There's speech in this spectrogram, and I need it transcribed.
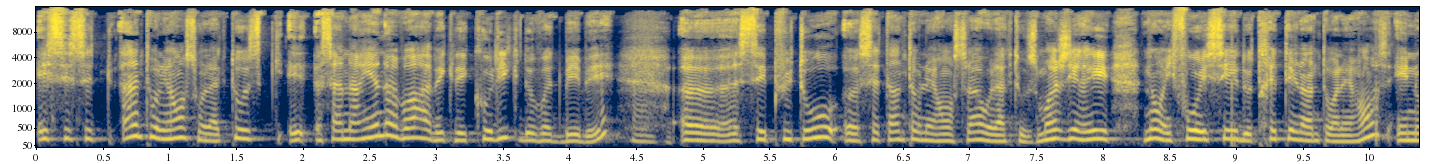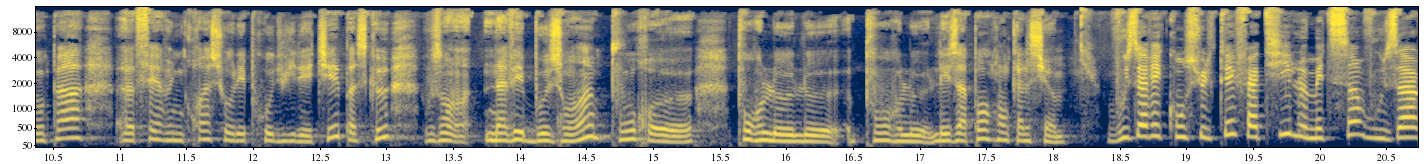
Et c'est cette intolérance au lactose, et ça n'a rien à voir avec les coliques de votre bébé, mmh. euh, c'est plutôt euh, cette intolérance-là au lactose. Moi, je dirais, non, il faut essayer de traiter l'intolérance et ne pas euh, faire une croix sur les produits laitiers parce que vous en avez besoin pour, euh, pour, le, le, pour le, les apports en calcium. Vous avez consulté, Fatih, le médecin vous a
